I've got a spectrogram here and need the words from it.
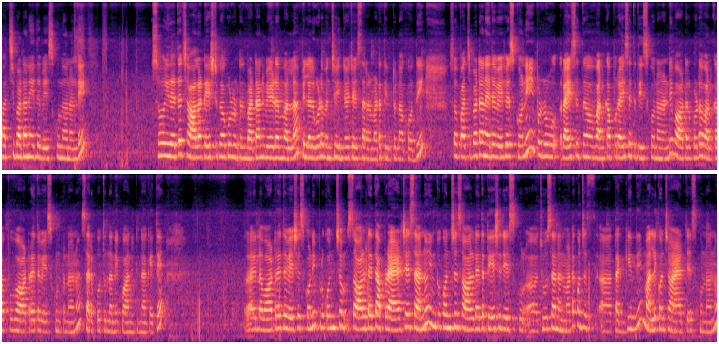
పచ్చి బఠానీ అయితే వేసుకున్నానండి. సో ఇదైతే చాలా టేస్ట్గా కూడా ఉంటుంది. బఠానీ వేయడం వల్ల పిల్లలు కూడా మంచిగా ఎంజాయ్ చేస్తారనమాట తింటున్న కొద్దీ. సో పచ్చి బఠానీ అయితే వేసేసుకొని ఇప్పుడు రైస్ అయితే వన్ కప్ రైస్ అయితే తీసుకున్నానండి. వాటర్ కూడా వన్ కప్ వాటర్ అయితే వేసుకుంటున్నాను. సరిపోతుందండి క్వాంటిటీ నాకైతే. ఇలా వాటర్ అయితే వేసేసుకొని ఇప్పుడు కొంచెం సాల్ట్ అయితే అప్పుడు యాడ్ చేశాను. ఇంకా కొంచెం సాల్ట్ అయితే టేస్ట్ చేసుకు చూశాను అనమాట కొంచెం తగ్గింది. మళ్ళీ కొంచెం యాడ్ చేసుకున్నాను.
